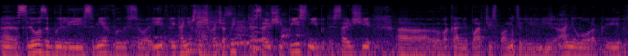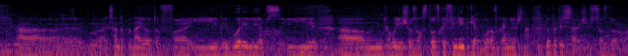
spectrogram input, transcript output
Э, слезы были, и смех был, и все. И, и, конечно, еще хочу отметить потрясающие песни и потрясающие э, вокальные партии исполнителей. И Ани Лорак, и э, Александр Панайотов, э, и Григорий Лепс, и э, кого я еще узнал, Стоцкая, Филипп Киркоров, конечно. Ну, потрясающе, все здорово.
